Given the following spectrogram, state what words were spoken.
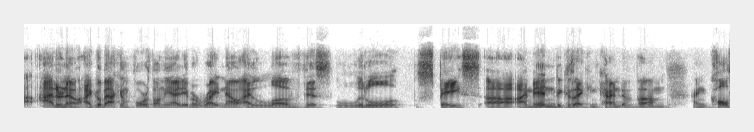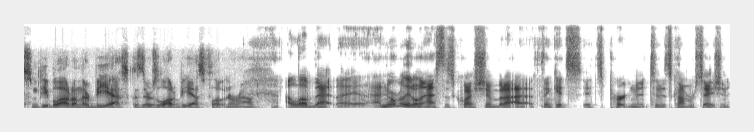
I, I, don't know. I go back and forth on the idea, but right now I love this little space uh, I'm in because I can kind of um, I can call some people out on their BS because there's a lot of BS floating around. I love that. I, I normally don't ask this question, but I, I think it's it's pertinent to this conversation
